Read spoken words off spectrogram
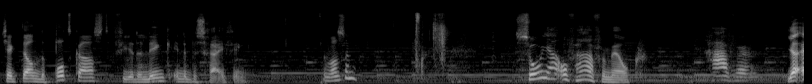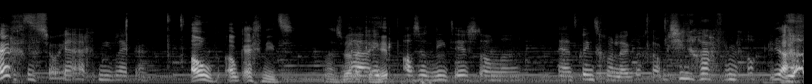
Check dan de podcast via de link in de beschrijving. Dat was hem. Soja of havermelk? Haver. Ja, Ik vind echt? soja echt niet lekker. Oh, ook echt niet. Dat is wel Nou, lekker ik- hip. als het niet is, dan... eh, ja, het klinkt gewoon leuk, toch? Cappuccino havermelk. Ja,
